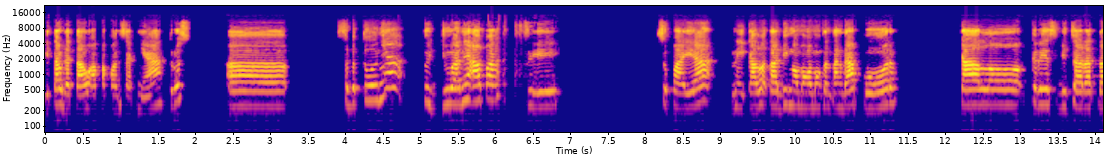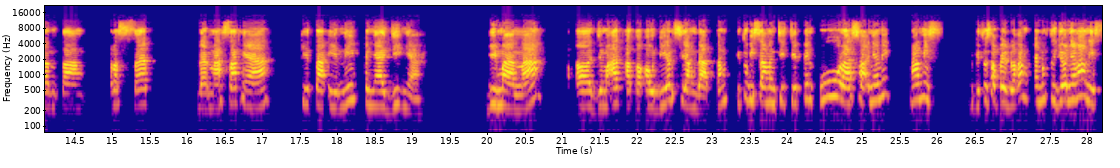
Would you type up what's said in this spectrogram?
kita udah tahu apa konsepnya, terus uh, sebetulnya tujuannya apa sih? Supaya nih kalau tadi ngomong-ngomong tentang dapur, kalau Chris bicara tentang resep dan masaknya, kita ini penyajinya. Gimana uh, jemaat atau audiens yang datang itu bisa mencicipin, uh rasanya nih manis. Begitu sampai belakang, emang tujuannya manis?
